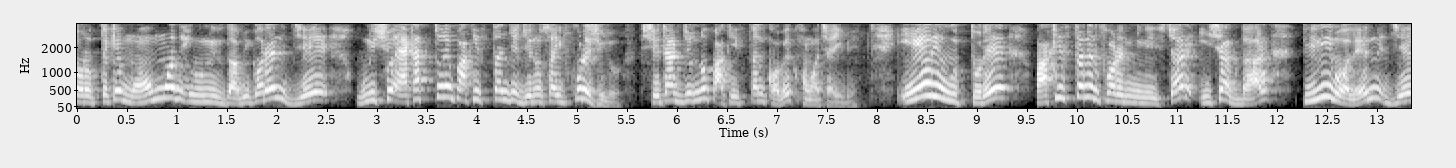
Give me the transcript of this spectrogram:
তরফ থেকে মোহাম্মদ ইউনিস দাবি করেন যে উনিশশো একাত্তরে পাকিস্তান যে জেনোসাইড করেছিল, সেটার জন্য পাকিস্তান কবে ক্ষমা চাইবে? এর উত্তরে পাকিস্তানের ফরেন মিনিস্টার ইশাকদার, তিনি বলেন যে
